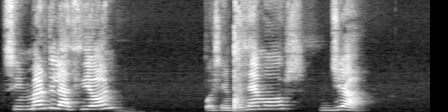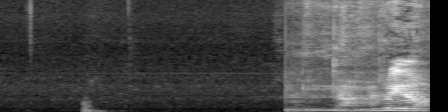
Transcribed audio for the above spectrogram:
sin más dilación, pues empecemos ya. Ruido.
